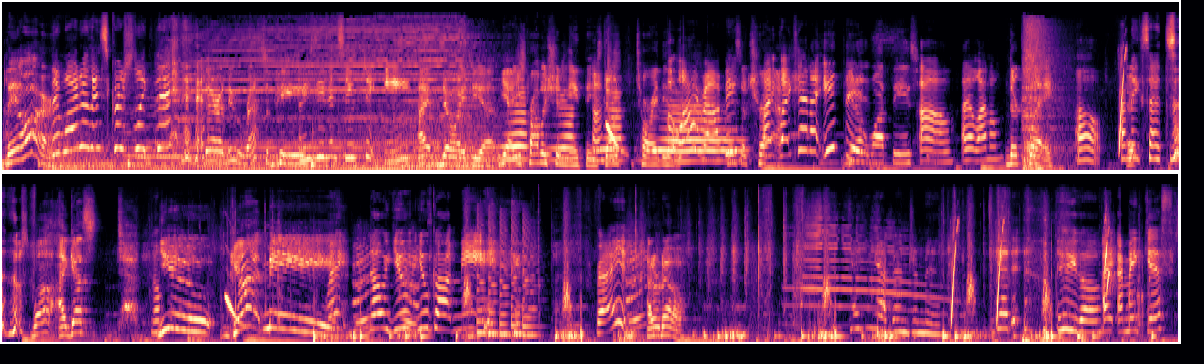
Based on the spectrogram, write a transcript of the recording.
They are. then why do they squish like this? They're a new recipe. Are these even safe to eat? I have no idea. Yeah, you probably shouldn't eat these. Okay. Don't, Tori. These But why, are, Robby? these are trash. Why, why can't I eat these? You don't want these. Oh, I don't want them. They're clay. Oh, that makes sense. Well, I guess you got me. Wait, no, you you got me. right? I don't know. Taking it, Benjamin. Get it. There you go. I, I make gift.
